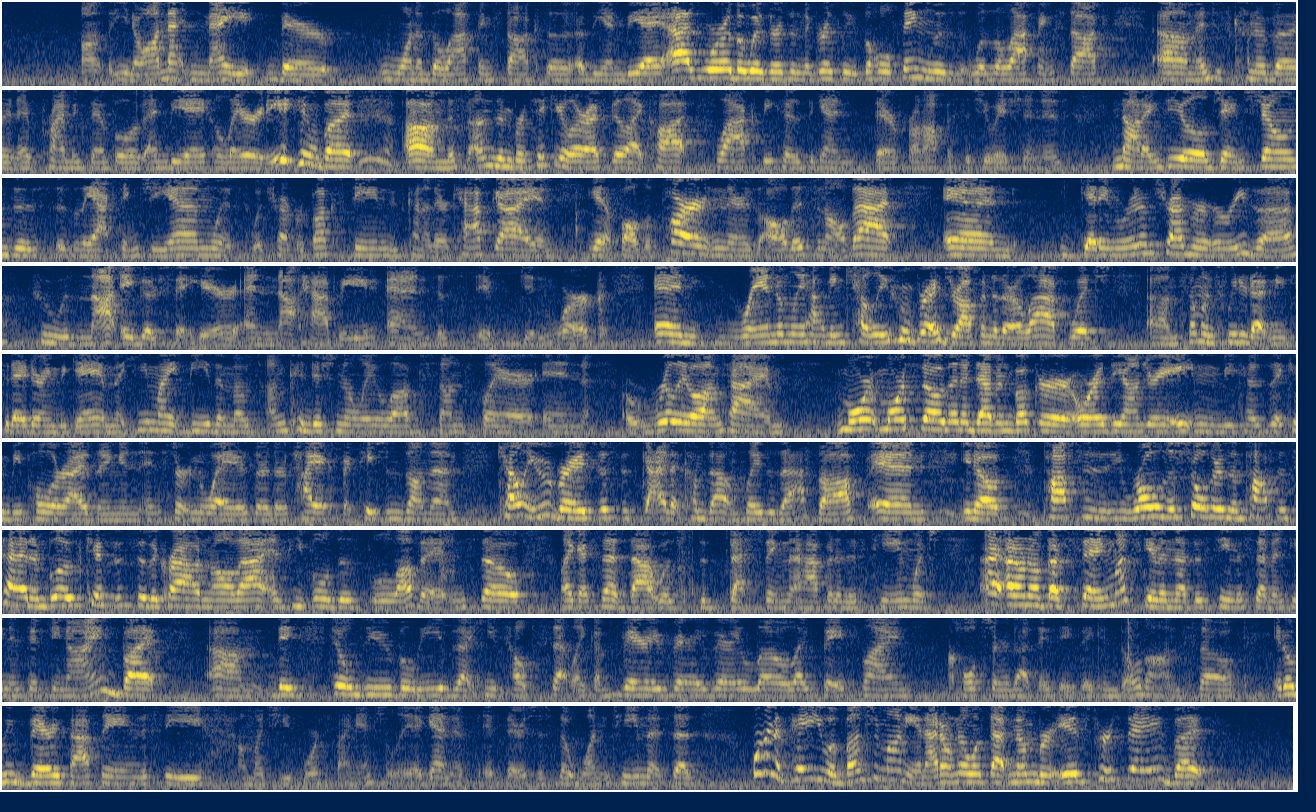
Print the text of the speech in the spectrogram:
uh, you know, on that night, they're one of the laughing stocks of, of the NBA, as were the Wizards and the Grizzlies. The whole thing was was a laughing stock, um, and just kind of a, a prime example of NBA hilarity. but um, the Suns, in particular, I feel like caught flack because again, their front office situation is not ideal. James Jones is, is the acting GM with, with Trevor Bukstein, who's kind of their cap guy, and again, it falls apart, and there's all this and all that. And getting rid of Trevor Ariza, who was not a good fit here and not happy, and just it didn't work, and randomly having Kelly Oubre drop into their lap, which um, someone tweeted at me today during the game that he might be the most unconditionally loved Suns player in a really long time more more so than a Devin Booker or a DeAndre Ayton because they can be polarizing in, in certain ways or there's high expectations on them. Kelly Oubre is just this guy that comes out and plays his ass off and you know pops his he rolls his shoulders and pops his head and blows kisses to the crowd and all that and people just love it and so like I said that was the best thing that happened to this team which I, I don't know if that's saying much given that this team is 17 and 59 but um, they still do believe that he's helped set like a very, very, very low like baseline culture that they think they can build on. So it'll be very fascinating to see how much he's worth financially. Again, if, if there's just the one team that says we're going to pay you a bunch of money, and I don't know what that number is per se, but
